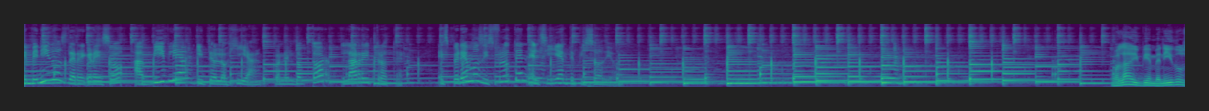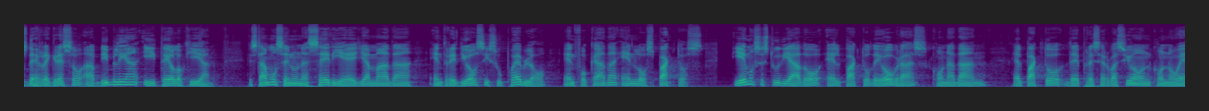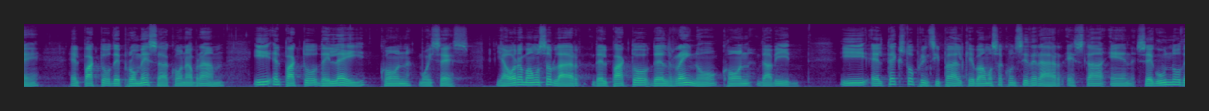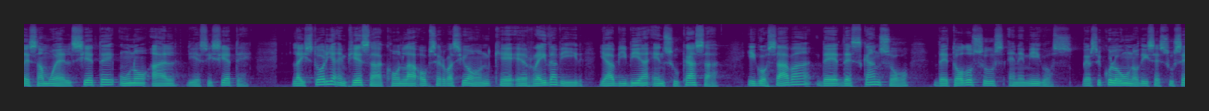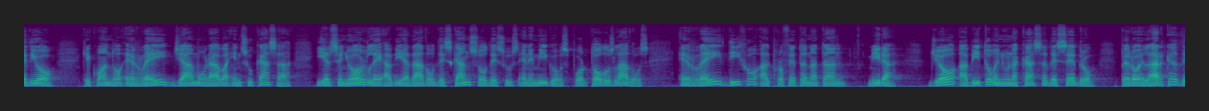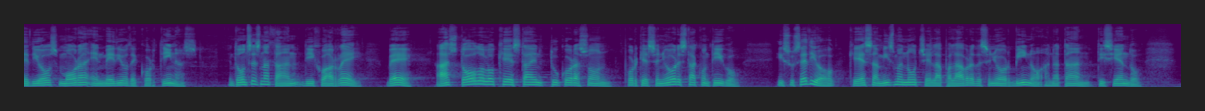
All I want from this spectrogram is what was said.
Bienvenidos de regreso a Biblia y Teología con el doctor Larry Trotter. Esperemos disfruten el siguiente episodio. Hola y bienvenidos de regreso a Biblia y Teología. Estamos en una serie llamada Entre Dios y su pueblo, enfocada en los pactos, y hemos estudiado el pacto de obras con Adán, el pacto de preservación con Noé, el pacto de promesa con Abraham y el pacto de ley con Moisés. Y ahora vamos a hablar del pacto del reino con David. Y el texto principal que vamos a considerar está en 2 de Samuel 7, 1 al 17. La historia empieza con la observación que el rey David ya vivía en su casa y gozaba de descanso de todos sus enemigos. Versículo 1 dice, sucedió que cuando el rey ya moraba en su casa y el Señor le había dado descanso de sus enemigos por todos lados, el rey dijo al profeta Natán, mira, yo habito en una casa de cedro, pero el arca de Dios mora en medio de cortinas. Entonces Natán dijo al rey, Ve, haz todo lo que está en tu corazón, porque el Señor está contigo. Y sucedió que esa misma noche la palabra del Señor vino a Natán, diciendo,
